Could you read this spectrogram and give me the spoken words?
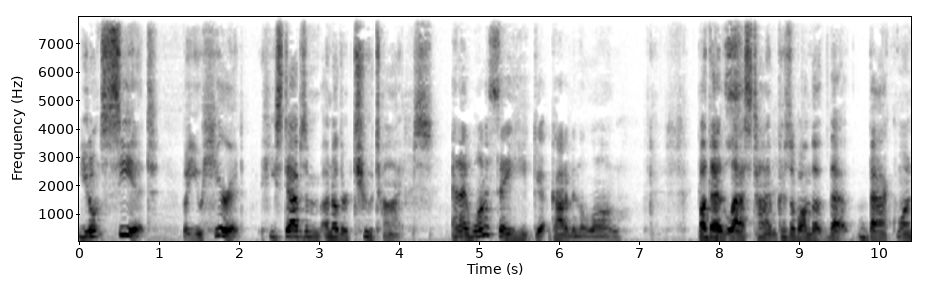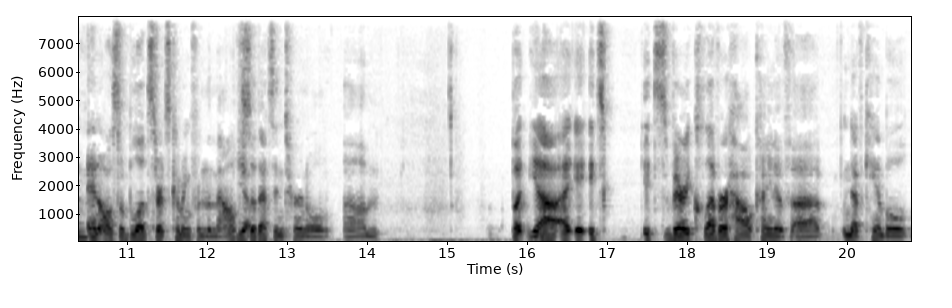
You don't see it, but you hear it. He stabs him another two times. and I want to say he got him in the lung. But that last time, because of on the that back one, and also blood starts coming from the mouth Yeah. so that's internal um but yeah I, it, it's it's very clever how kind of uh nev campbell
